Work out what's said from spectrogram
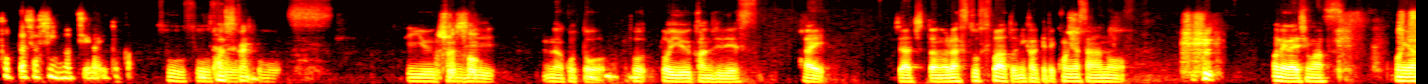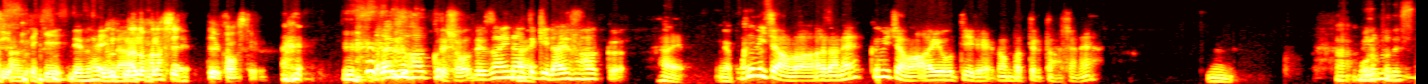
撮った写真の違いとか。そうそうそう確かにそうっていう感じなこととという感じです。はい。じゃあちょっとあのラストスパートにかけて今夜さんあの お願いします。今夜さん的デザイナー。何の話っていう顔してる？ライフハックでしょ？デザイナー的ライフハック。はい。いやクミちゃんはあれだね。クミちゃんは IoT で頑張ってるって話だね。うん。あ、ミュートです。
